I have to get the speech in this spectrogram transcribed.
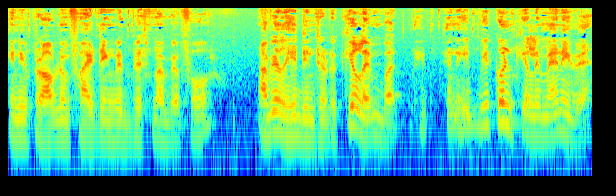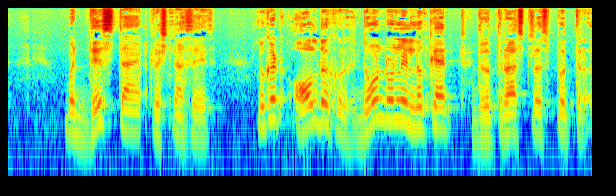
any problem fighting with Bhishma before. Obviously, he didn't have to kill him, but he, and he, he couldn't kill him anyway. But this time, Krishna says, Look at all the Kurus. Don't only look at Dhritarashtra's putra.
